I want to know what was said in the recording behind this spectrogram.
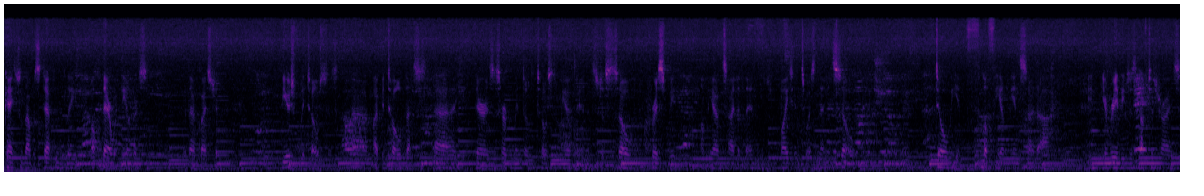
Okay, so that was definitely up there with the others, without question. Beautifully toasted. Um, I've been told that uh, there is a certain window to toast the mollete, and it's just so crispy on the outside, and then you bite into it, and then it's so doughy and fluffy on the inside. Ah, you- you really just have to try it.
